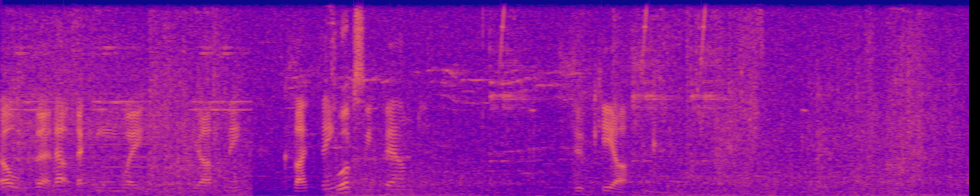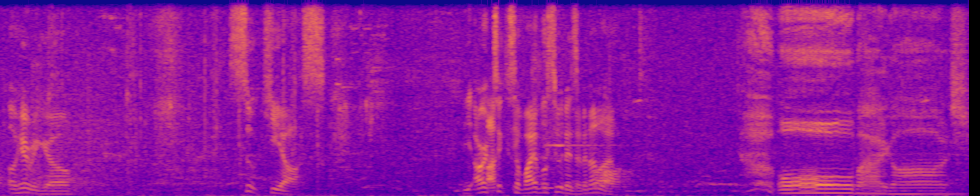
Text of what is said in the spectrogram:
Oh, that, that, that can wait, if you ask me. Because I think Whoops. we found the kiosk. Oh, here we go. Suit kiosk. The Arctic Arctic survival suit has been unlocked. Oh my gosh.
